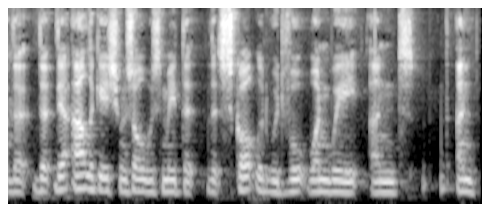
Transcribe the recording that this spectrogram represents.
the, the the allegation was always made that that Scotland would vote one way, and and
